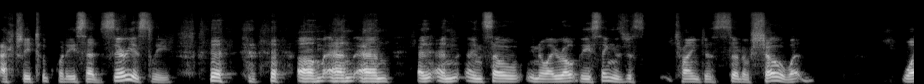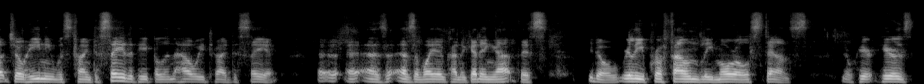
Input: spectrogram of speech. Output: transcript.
actually took what he said seriously? Um, and, and and and and so you know i wrote these things just trying to sort of show what what Heaney was trying to say to people and how he tried to say it uh, as as a way of kind of getting at this you know really profoundly moral stance. You know here here's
